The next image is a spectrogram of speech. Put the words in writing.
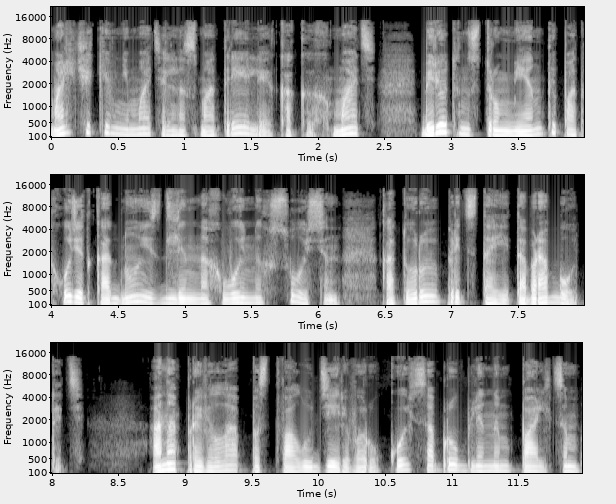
Мальчики внимательно смотрели, как их мать берет инструмент и подходит к одной из длиннохвойных сосен, которую предстоит обработать. Она провела по стволу дерева рукой с обрубленным пальцем,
